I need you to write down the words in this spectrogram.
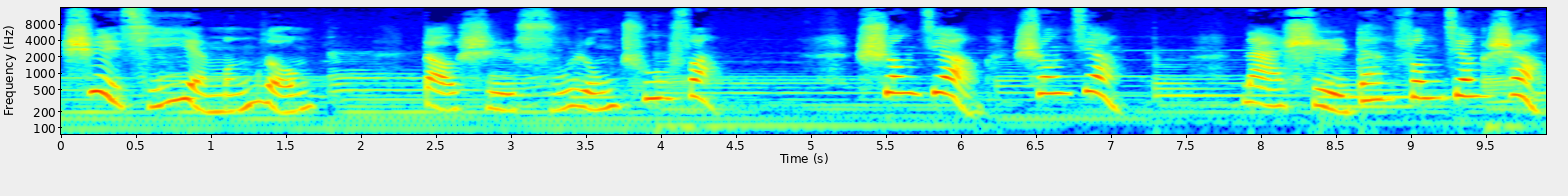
睡起眼朦胧，道是芙蓉初放。霜降，霜降，那是丹枫江上。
